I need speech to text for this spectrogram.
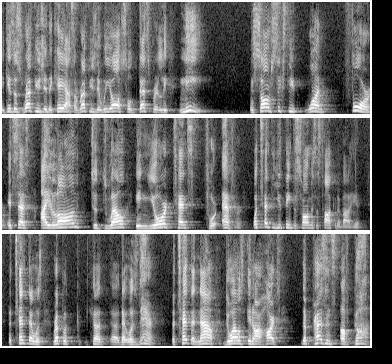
It gives us refuge in the chaos, a refuge that we all so desperately need. In Psalm 61 4, it says, I long to dwell in your tents forever. What tent do you think the psalmist is talking about here? The tent that was replica, uh, that was there. The tent that now dwells in our hearts. The presence of God.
